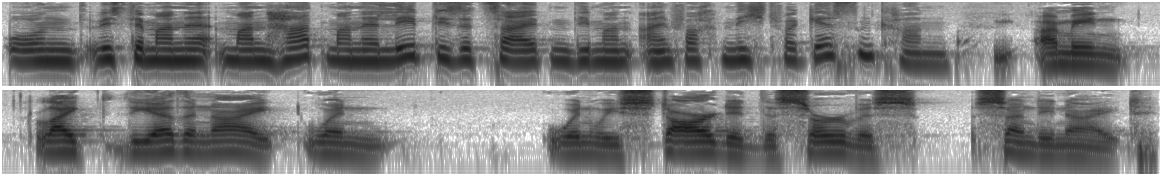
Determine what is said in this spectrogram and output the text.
Und wisst ihr, man, man hat, man erlebt diese Zeiten, die man einfach nicht vergessen kann. I mean, like the other night when when we started the service Sunday night.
